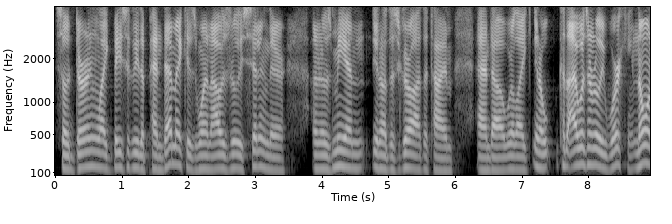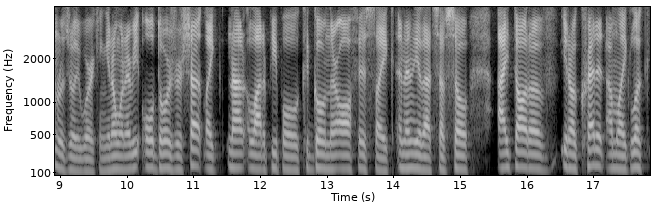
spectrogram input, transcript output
So during like basically the pandemic is when I was really sitting there and it was me and you know this girl at the time. And uh, we're like you know because i wasn't really working. No one was really working. You know when every old doors were shut like not a lot of people could go in their office like and any of that stuff. So i thought of you know credit. I'm like look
